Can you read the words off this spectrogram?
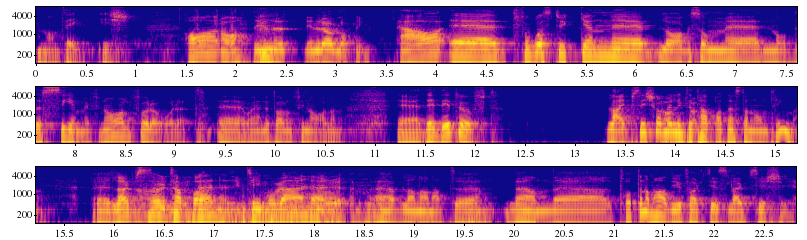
någonting ish. Ja, ja det är en, det är en rövlottning. Ja, eh, två stycken eh, lag som eh, nådde semifinal förra året eh, och en av dem finalen. Eh, det, det, är tufft. Leipzig har ja, väl inte klart. tappat nästan någonting va? Eh, Leipzig har ju tappat Werner. Timo Werner ja. bland annat. Men Tottenham hade ju faktiskt Leipzig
